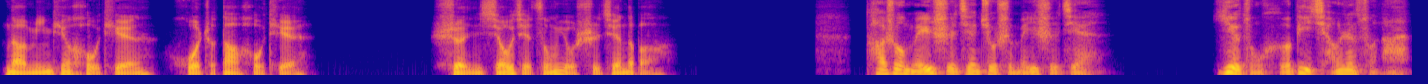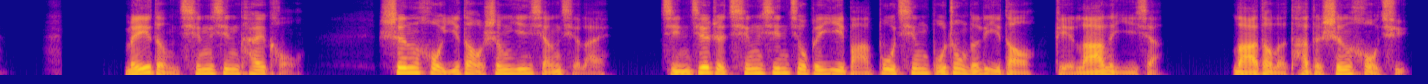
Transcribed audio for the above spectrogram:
那明天、后天或者大后天，沈小姐总有时间的吧？他说没时间就是没时间，叶总何必强人所难？没等清新开口，身后一道声音响起来，紧接着清新就被一把不轻不重的力道给拉了一下，拉到了他的身后去。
